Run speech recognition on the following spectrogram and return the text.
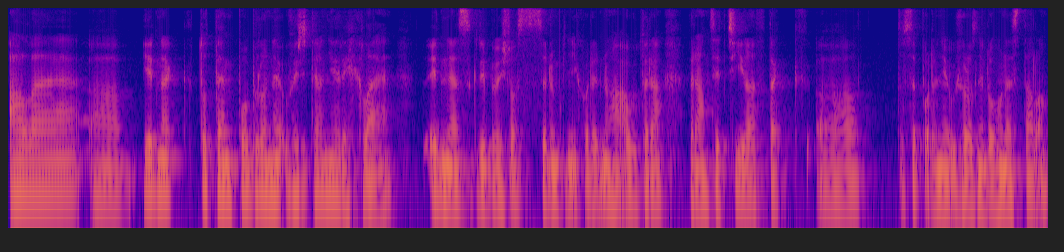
ale uh, jednak to tempo bylo neuvěřitelně rychlé. I dnes, kdyby vyšlo sedm knih od jednoho autora v rámci tří let, tak uh, to se podle mě už hrozně dlouho nestalo.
